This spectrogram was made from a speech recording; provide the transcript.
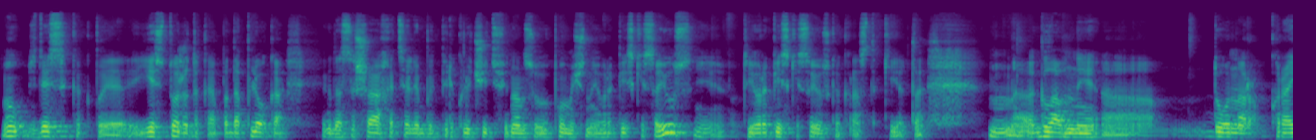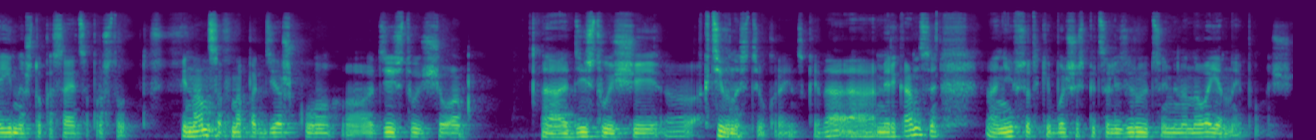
Ну, здесь как бы есть тоже такая подоплека, когда США хотели бы переключить финансовую помощь на Европейский Союз, и вот Европейский Союз как раз-таки это главный а, донор Украины, что касается просто финансов на поддержку а, действующего а, действующей активности украинской. Да? А американцы, они все-таки больше специализируются именно на военной помощи.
